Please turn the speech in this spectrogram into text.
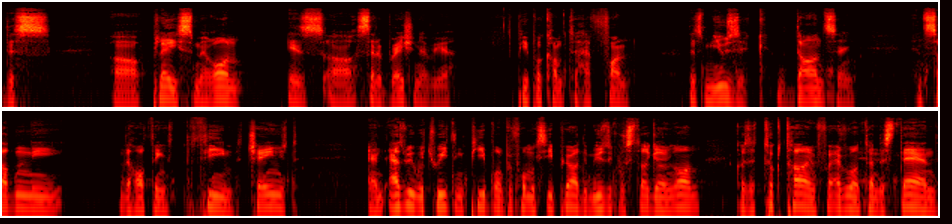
this uh, place, Meron, is a celebration every year. People come to have fun. There's music, dancing, and suddenly the whole thing theme changed. And as we were treating people and performing CPR, the music was still going on because it took time for everyone to understand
